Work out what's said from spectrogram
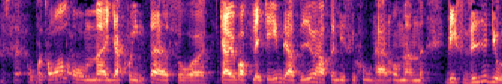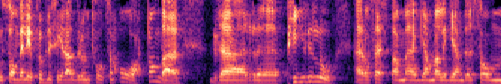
Just det. Och på tal om eh, Jaquinta så kan jag ju bara flika in det att vi har haft en diskussion här om en viss video som väl är publicerad runt 2018 där. Där eh, Pirlo är och festar med gamla legender som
